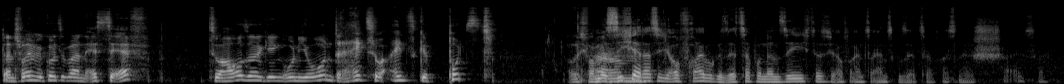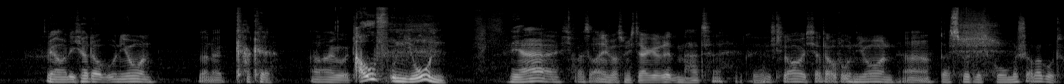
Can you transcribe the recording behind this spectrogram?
Dann sprechen wir kurz über den SCF. Zu Hause gegen Union 3 zu 1 geputzt. Und ich war mir sicher, dass ich auf Freiburg gesetzt habe und dann sehe ich, dass ich auf 1-1 gesetzt habe. Was eine Scheiße. Ja, und ich hatte auf Union. So eine Kacke. Aber gut. Auf Union. Ja, ich weiß auch nicht, was mich da geritten hat. Ich glaube, ich hatte auf Union. Ja. Das ist wirklich komisch, aber gut.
